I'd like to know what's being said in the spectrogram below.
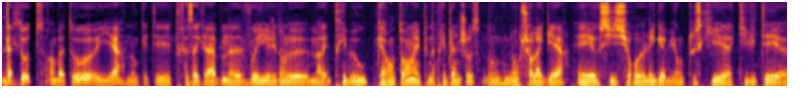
d'Altaute en bateau euh, hier, donc était très agréable. On a voyagé dans le marais de Tribehou, 40 ans, et puis on a pris plein de choses, donc, donc sur la guerre et aussi sur euh, les gabions, tout ce qui est activité euh,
